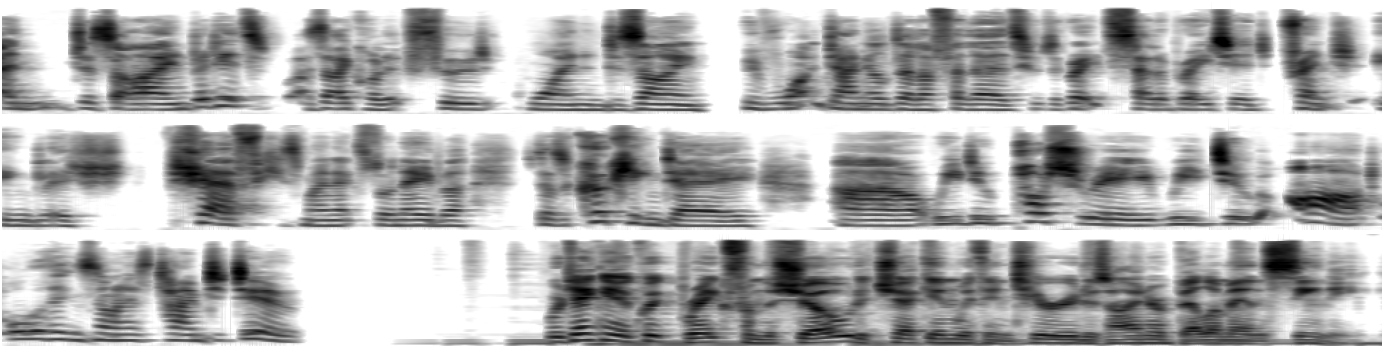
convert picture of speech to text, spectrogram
and design, but it's as I call it, food, wine, and design. We have one- Daniel de la Falaise, who's a great celebrated French English chef. He's my next door neighbor. Does a cooking day. Uh, we do pottery. We do art. All the things no one has time to do. We're taking a quick break from the show to check in with interior designer Bella Mancini,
